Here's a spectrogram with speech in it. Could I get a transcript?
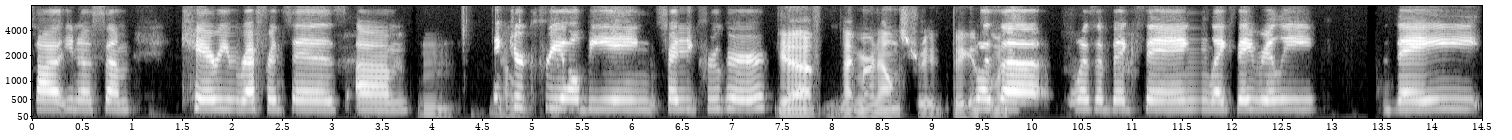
Saw, you know, some Carrie references. Um mm. Victor Creel being Freddy Krueger. Yeah, Nightmare on Elm Street, big influence. Was a was a big thing. Like they really they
